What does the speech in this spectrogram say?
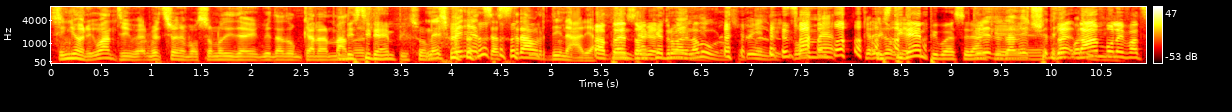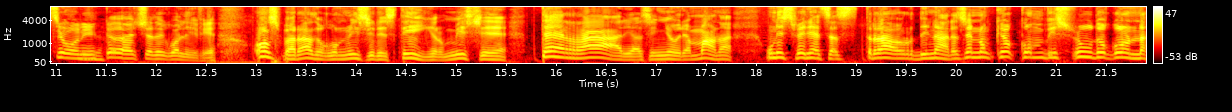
Signori, quante persone possono dire che ho guidato un carro armato? In questi tempi, insomma. Un'esperienza straordinaria. Attento Pensi anche che- a trovare Quindi- lavoro. Quindi, Esatto. come credo Questi che- tempi può essere credo anche- di averci dei Da, da ambo le fazioni. Credo che c'è delle qualifiche. Ho sparato con un missile Stinger, un missile terra-aria, signori, a mano. eh. Un'esperienza straordinaria, se non che ho convissuto con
